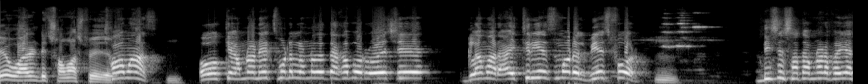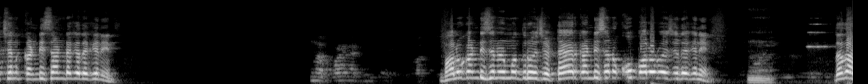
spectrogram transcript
এ ওয়ারেন্টি ছ মাস পেয়ে ছ মাস ওকে আমরা নেক্সট মডেল আপনাদের দেখাবো রয়েছে Glamour I three S model BS four ডিসের সাথে আপনারা পেয়ে যাচ্ছেন কন্ডিশনটাকে দেখে নিন। ভালো কন্ডিশনের মধ্যে রয়েছে টায়ার কন্ডিশনও খুব ভালো রয়েছে দেখে নিন। দাদা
